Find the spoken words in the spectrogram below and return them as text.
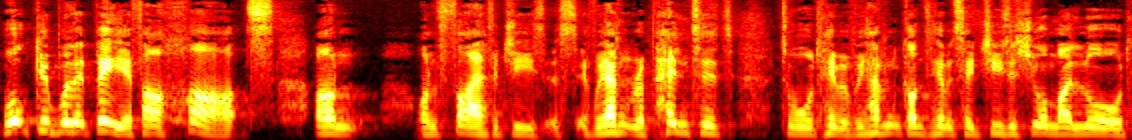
what good will it be if our hearts aren't on fire for Jesus, if we haven't repented toward him, if we haven't gone to him and said, Jesus, you're my Lord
